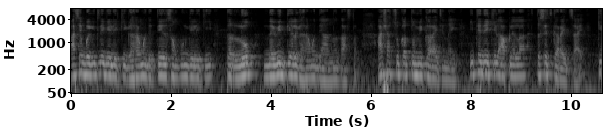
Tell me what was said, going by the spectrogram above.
असे बघितले गेले की घरामध्ये तेल संपून गेले की तर लोक नवीन तेल घरामध्ये आणत असतात. अशा चुका तुम्ही करायच्या नाही. इथे देखील आपल्याला तसेच करायचं आहे की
